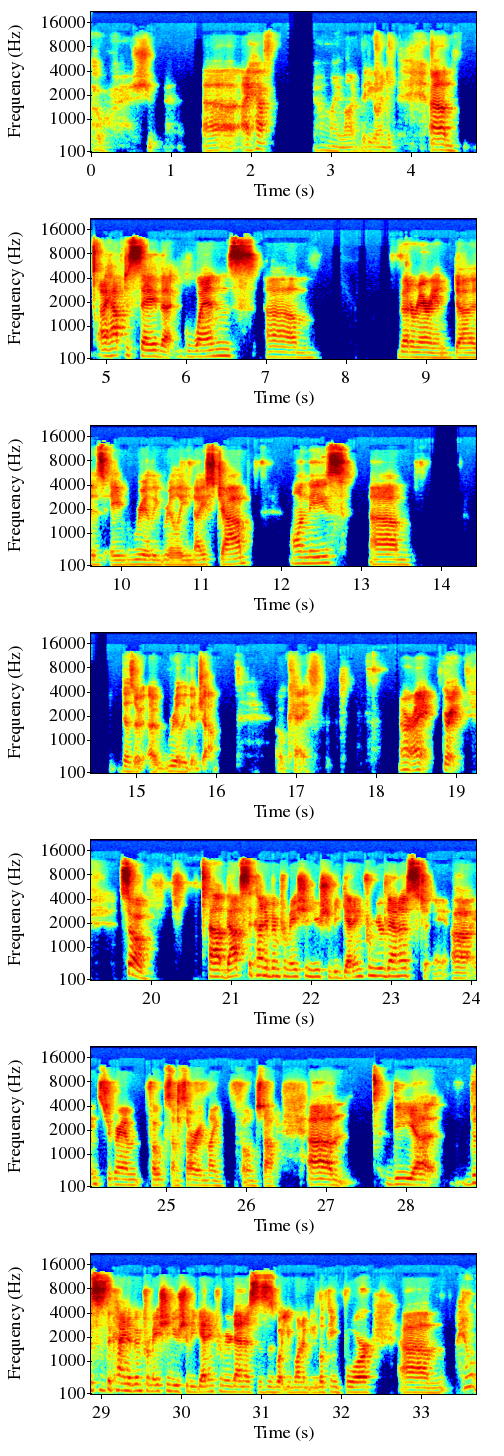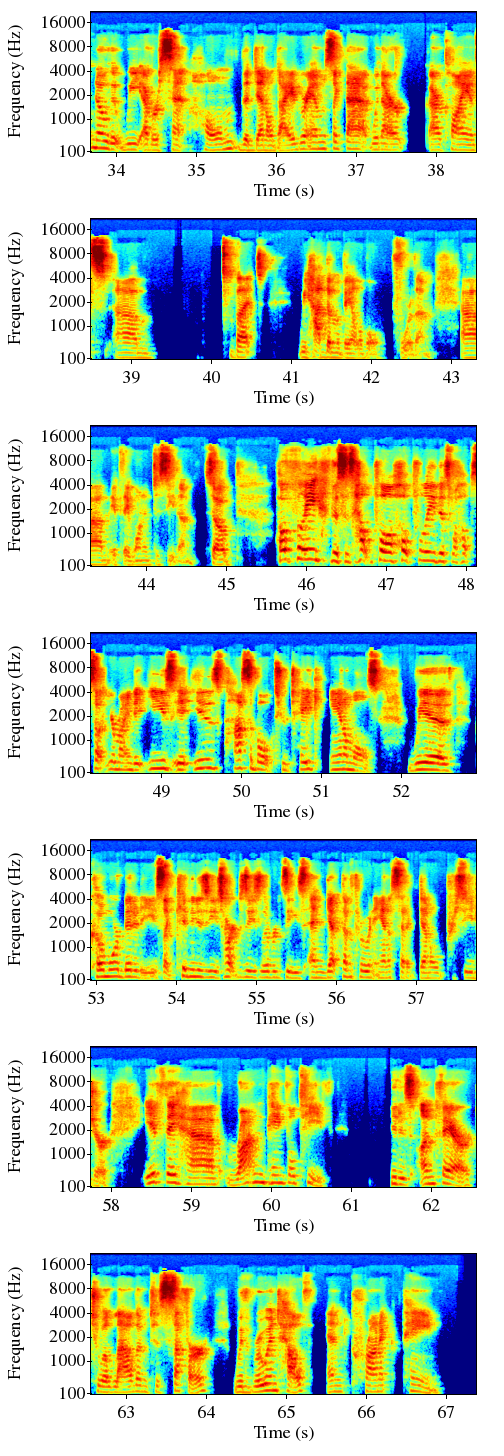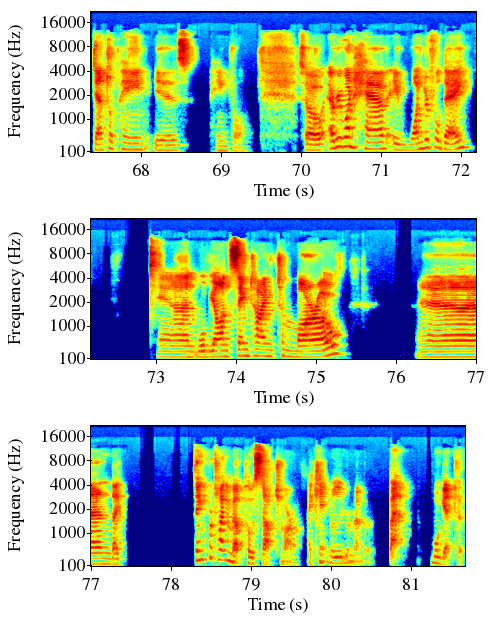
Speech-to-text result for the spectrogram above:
oh shoot, uh, I have, oh my live video ended. Um, I have to say that Gwen's um, veterinarian does a really, really nice job on these. Um, does a, a really good job. Okay. All right, great. So uh, that's the kind of information you should be getting from your dentist. Uh, Instagram folks, I'm sorry, my phone stopped. Um, the uh, this is the kind of information you should be getting from your dentist. This is what you want to be looking for. Um, I don't know that we ever sent home the dental diagrams like that with our our clients, um, but we had them available for them um, if they wanted to see them. So hopefully this is helpful. Hopefully this will help set your mind at ease. It is possible to take animals with comorbidities like kidney disease, heart disease, liver disease, and get them through an anesthetic dental procedure. If they have rotten, painful teeth, it is unfair to allow them to suffer with ruined health and chronic pain. Dental pain is painful. So everyone have a wonderful day and we'll be on same time tomorrow. And I think we're talking about post op tomorrow. I can't really remember, but we'll get to it.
